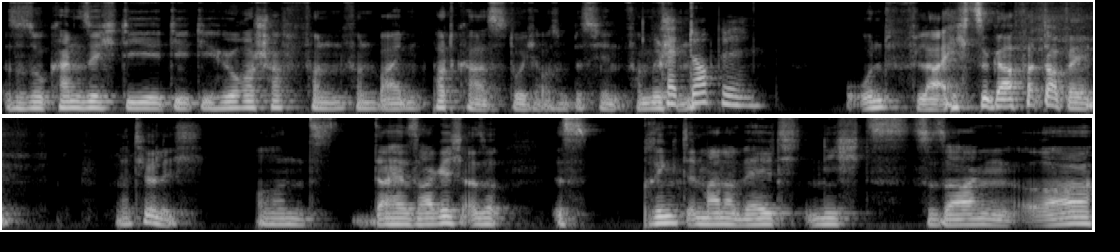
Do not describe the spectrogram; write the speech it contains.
Also so kann sich die, die, die Hörerschaft von, von beiden Podcasts durchaus ein bisschen vermischen. Verdoppeln. und vielleicht sogar verdoppeln. Natürlich. Und daher sage ich, also es bringt in meiner Welt nichts zu sagen, oh,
